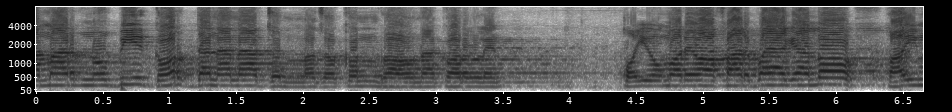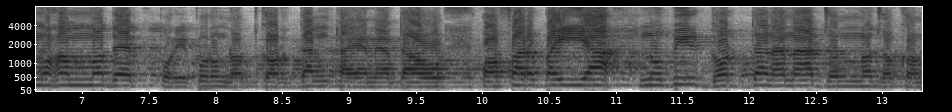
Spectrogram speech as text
আমার নবীর গর্দান জন্য যখন রওনা করলেন ওই উমরে অফার পাওয়া গেল, ওই মোহাম্মদের পরিপূর্ণ গর্দানটা এনে দাও। অফার পাইয়া নবীর গর্দান আনার জন্য যখন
